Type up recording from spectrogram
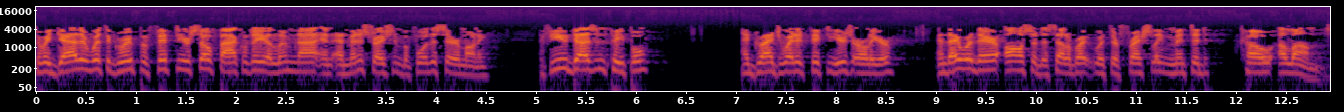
so we gathered with a group of 50 or so faculty, alumni, and administration before the ceremony. A few dozen people had graduated 50 years earlier, and they were there also to celebrate with their freshly minted co alums.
